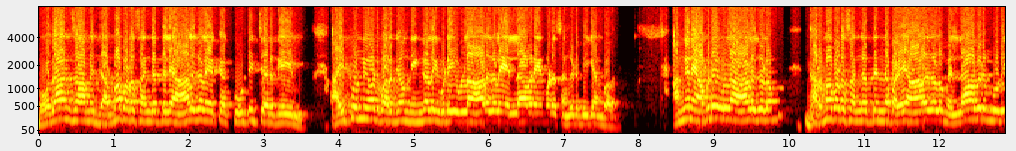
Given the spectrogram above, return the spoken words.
ബോധാൻ സ്വാമി ധർമ്മപട സംഘത്തിലെ ആളുകളെയൊക്കെ കൂട്ടിച്ചേർക്കുകയും ഐപുണ്യോട് പറഞ്ഞു നിങ്ങൾ ഇവിടെയുള്ള ആളുകളെ എല്ലാവരെയും കൂടെ സംഘടിപ്പിക്കാൻ പറഞ്ഞു അങ്ങനെ അവിടെയുള്ള ആളുകളും ധർമ്മപട സംഘത്തിന്റെ പഴയ ആളുകളും എല്ലാവരും കൂടി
